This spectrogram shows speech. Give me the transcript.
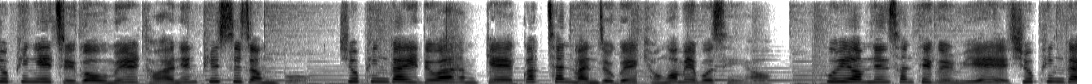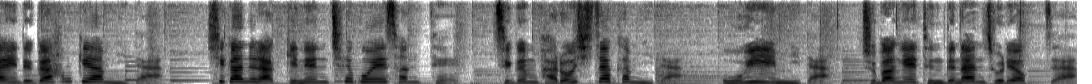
쇼핑의 즐거움을 더하는 필수 정보. 쇼핑 가이드와 함께 꽉 찬 만족을 경험해보세요. 후회 없는 선택을 위해 쇼핑 가이드가 함께합니다. 시간을 아끼는 최고의 선택. 지금 바로 시작합니다. 5위입니다. 주방의 든든한 조력자.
